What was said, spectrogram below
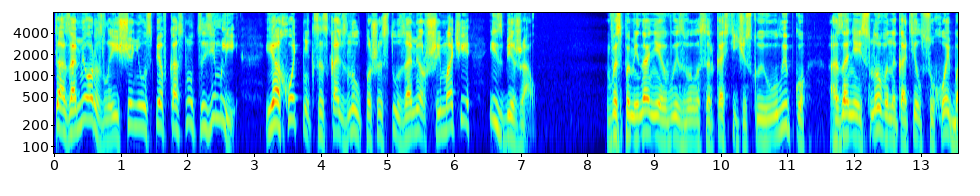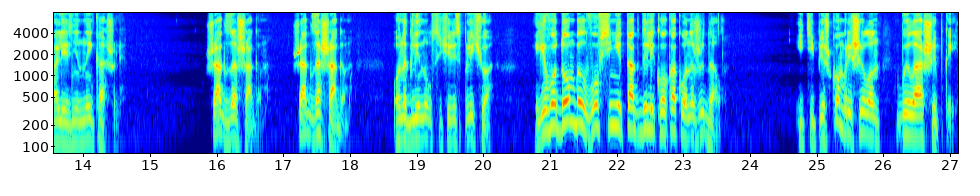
Та замерзла, еще не успев коснуться земли, и охотник соскользнул по шесту замерзшей мочи и сбежал. Воспоминание вызвало саркастическую улыбку, а за ней снова накатил сухой болезненный кашель. Шаг за шагом, шаг за шагом. Он оглянулся через плечо. Его дом был вовсе не так далеко, как он ожидал. Идти пешком, решил он, было ошибкой.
